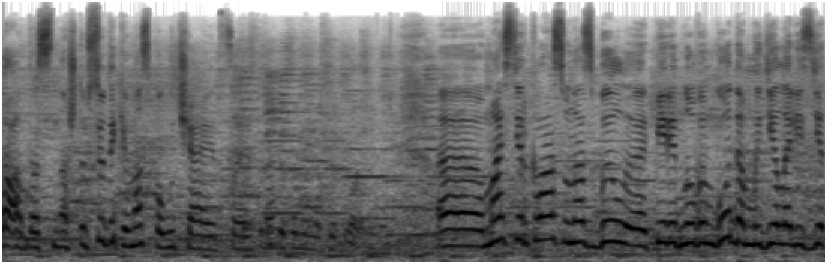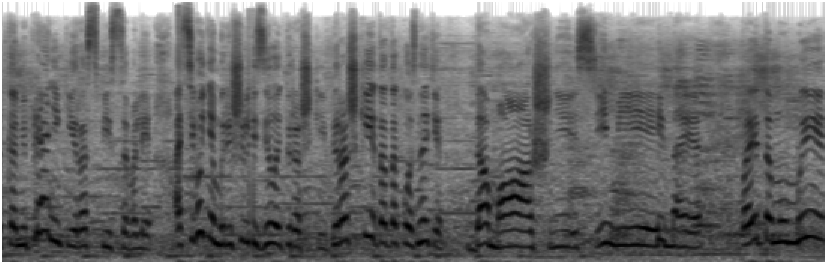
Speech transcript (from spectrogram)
радостно, что все-таки у нас получается. это. Э, Мастер-класс у нас был э, перед Новым годом. Мы делали с детками пряники и расписывали. А сегодня мы решили сделать пирожки. Пирожки это такое, знаете, домашнее, семейное. Поэтому мы э,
